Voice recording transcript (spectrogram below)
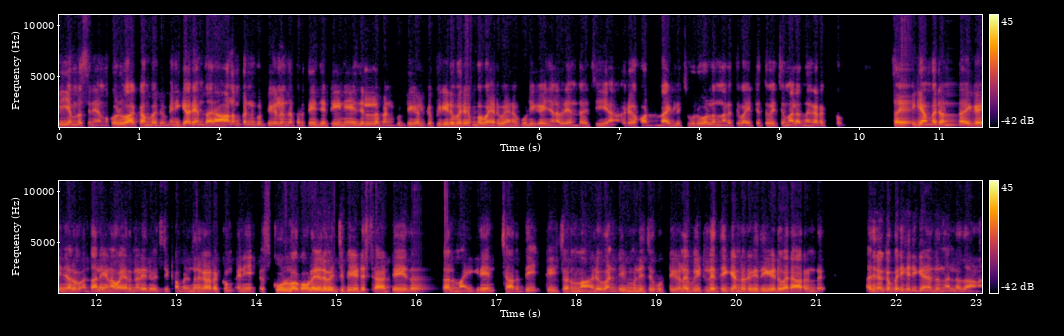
പി എം എസിനെ നമുക്ക് ഒഴിവാക്കാൻ പറ്റും. എനിക്കറിയാം ധാരാളം പെൺകുട്ടികളുണ്ട്. പ്രത്യേകിച്ച് ടീനേജിലുള്ള പെൺകുട്ടികൾക്ക് പിരീഡ് വരുമ്പോൾ വയറുവേദന കൂടി കഴിഞ്ഞാൽ അവർ എന്താ ചെയ്യുക? ഒരു ഹോട്ട് ബാഗിൽ ചൂടുവെള്ളം നടത്തി വയറ്റത്ത് വെച്ച് മലർന്ന് കിടക്കും. സഹിക്കാൻ പറ്റാണ്ടായി കഴിഞ്ഞാൽ തലയണ വയറിനിടയിൽ വെച്ച് കമിഴ്ന്ന് കിടക്കും. ഇനി സ്കൂളിലോ കോളേജിലോ വെച്ച് പീരീഡ് സ്റ്റാർട്ട് ചെയ്താൽ മൈഗ്രെയിൻ ഛർദി ടീച്ചർമാര് വണ്ടിയും വിളിച്ച് കുട്ടികളെ വീട്ടിലെത്തിക്കേണ്ട ഒരു ഗതികേട് വരാറുണ്ട്. അതിനൊക്കെ പരിഹരിക്കാൻ അത് നല്ലതാണ്.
